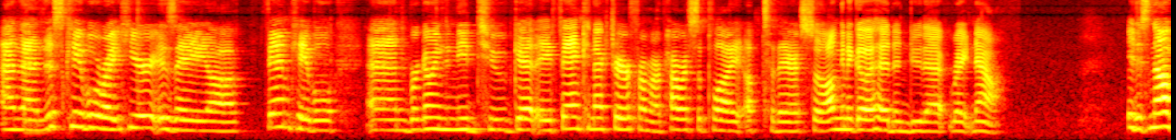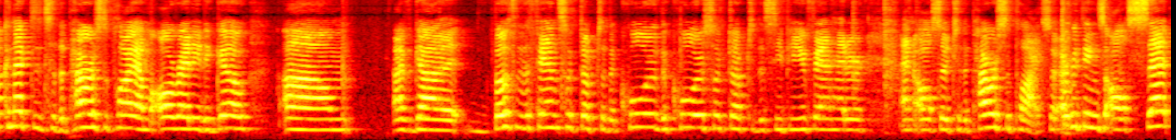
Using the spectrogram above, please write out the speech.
And then this cable right here is a uh, fan cable, and we're going to need to get a fan connector from our power supply up to there, so I'm going to go ahead and do that right now. It is now connected to the power supply, I'm all ready to go. Um, I've got both of the fans hooked up to the cooler, the cooler is hooked up to the CPU fan header, and also to the power supply. So everything's all set.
